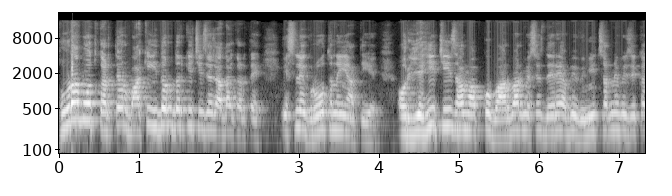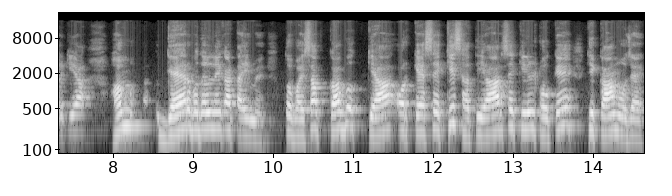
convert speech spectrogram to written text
थोड़ा बहुत करते हैं और बाकी इधर उधर की चीज़ें ज़्यादा करते हैं, इसलिए ग्रोथ नहीं आती है। और यही चीज़ हम आपको बार बार मैसेज दे रहे हैं, अभी विनीत सर ने भी ज़िक्र किया, हम गैर बदलने का टाइम है तो भाई साहब कब, क्या और कैसे, किस हथियार से कील ठोके कि काम हो जाए?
